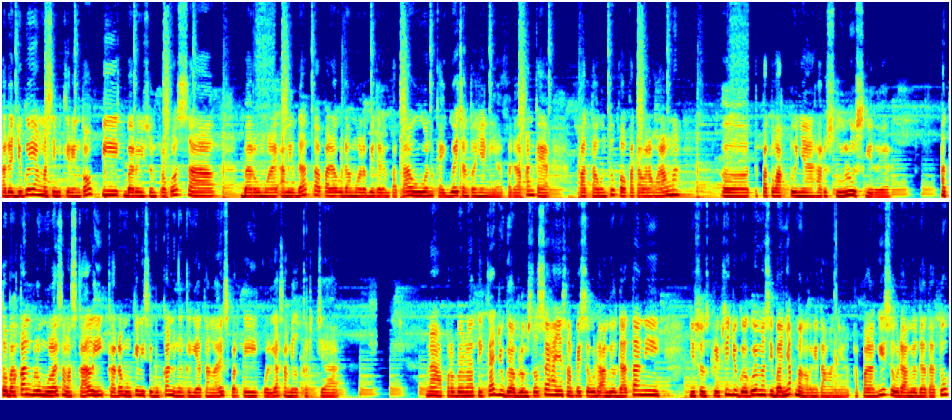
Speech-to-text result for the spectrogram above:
ada juga yang masih mikirin topik, baru nyusun proposal, baru mulai ambil data padahal udah mau lebih dari 4 tahun. Kayak gue contohnya nih ya, padahal kan kayak 4 tahun tuh kalau kata orang-orang mah eh, tepat waktunya harus lulus gitu ya. Atau bahkan belum mulai sama sekali karena mungkin disibukkan dengan kegiatan lain seperti kuliah sambil kerja. Nah, problematika juga belum selesai hanya sampai seudah ambil data nih nyusun skripsi juga gue masih banyak banget nih tangannya. Apalagi sudah ambil data tuh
